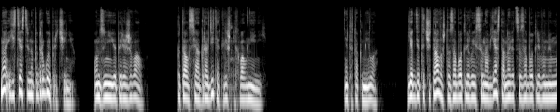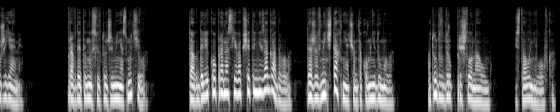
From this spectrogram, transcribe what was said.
Но, естественно, по другой причине. Он за нее переживал. Пытался оградить от лишних волнений. Это так мило. Я где-то читала, что заботливые сыновья становятся заботливыми мужьями. Правда, эта мысль тут же меня смутила. Так далеко про нас я вообще-то не загадывала. Даже в мечтах ни о чем таком не думала. А тут вдруг пришло на ум, и стало неловко.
